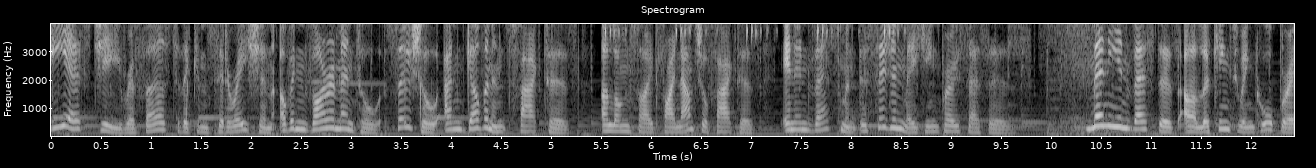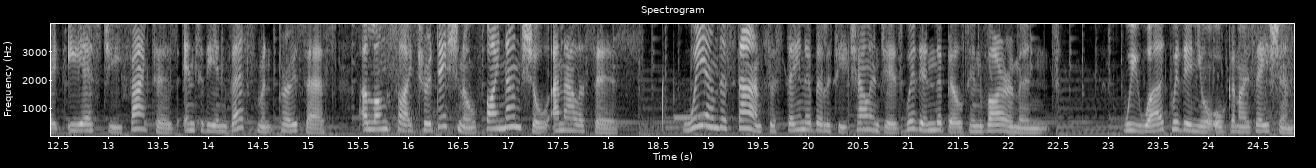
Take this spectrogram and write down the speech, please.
ESG refers to the consideration of environmental, social and governance factors alongside financial factors in investment decision-making processes. Many investors are looking to incorporate ESG factors into the investment process alongside traditional financial analysis. We understand sustainability challenges within the built environment. We work within your organization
